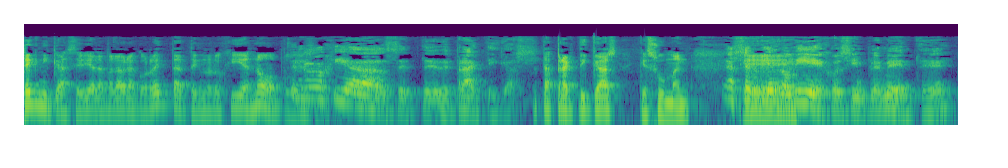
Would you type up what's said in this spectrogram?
técnicas, sería la palabra correcta, tecnologías, no. Tecnologías este, de prácticas. Estas prácticas que suman. Hacer viendo viejo simplemente.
